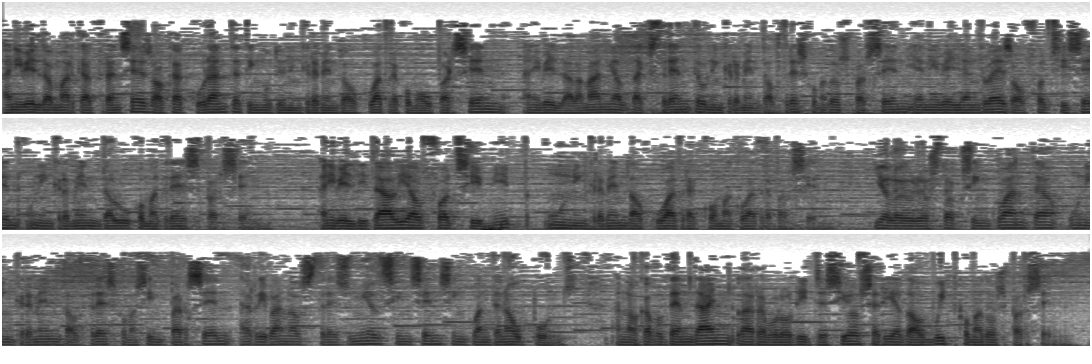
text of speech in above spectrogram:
A nivell del mercat francès, el CAC 40 ha tingut un increment del 4,1%, a nivell d'Alemanya el DAX 30 un increment del 3,2% i a nivell anglès el FTSE 100 un increment de l'1,3%. A nivell d'Itàlia, el FTSE MIP un increment del 4,4% i a l'Eurostock 50 un increment del 3,5% arribant als 3.559 punts. En el que portem d'any, la revalorització seria del 8,2%.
